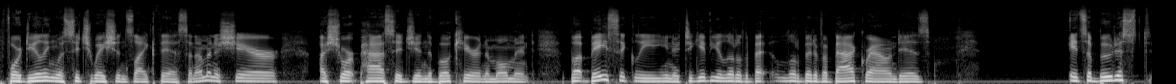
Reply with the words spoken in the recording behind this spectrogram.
for dealing with situations like this. And I'm going to share a short passage in the book here in a moment. But basically, you know, to give you a little bit, a little bit of a background is it's a Buddhist,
